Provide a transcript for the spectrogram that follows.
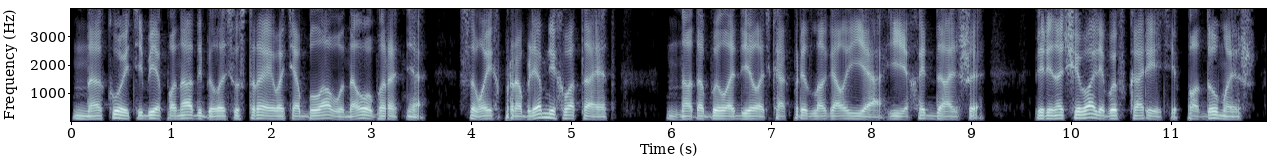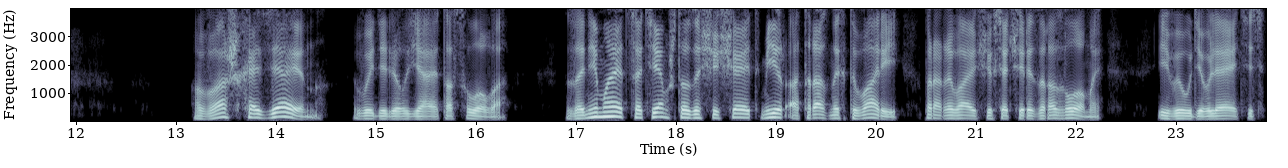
«На кой тебе понадобилось устраивать облаву на оборотня? Своих проблем не хватает. Надо было делать, как предлагал я, ехать дальше. Переночевали бы в карете, подумаешь. «Ваш хозяин», — выделил я это слово, — «занимается тем, что защищает мир от разных тварей, прорывающихся через разломы. И вы удивляетесь,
